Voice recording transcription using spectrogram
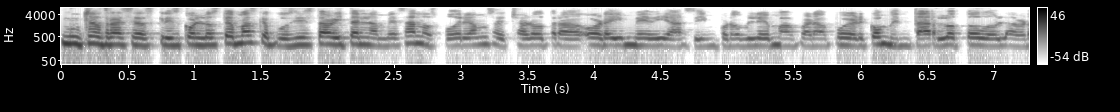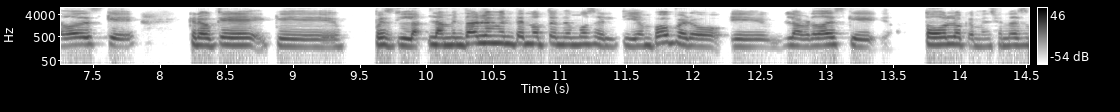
Muchas gracias, Cris. Con los temas que pusiste ahorita en la mesa, nos podríamos echar otra hora y media sin problema para poder comentarlo todo. La verdad es que creo que, que pues lamentablemente no tenemos el tiempo, pero eh, la verdad es que todo lo que mencionas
